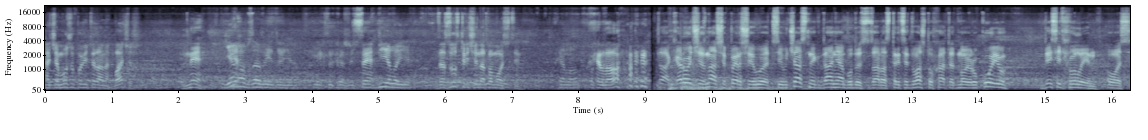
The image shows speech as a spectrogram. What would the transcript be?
Хоча можу по ветеранах, бачиш? Не. Я Я- вам завидую, як то кажуть. Все. Білої. До зустрічі на помості. Hello. Hello. Так, коротше, наш перший учасник Даня буде зараз 32 штовхати одною рукою 10 хвилин. Ось,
